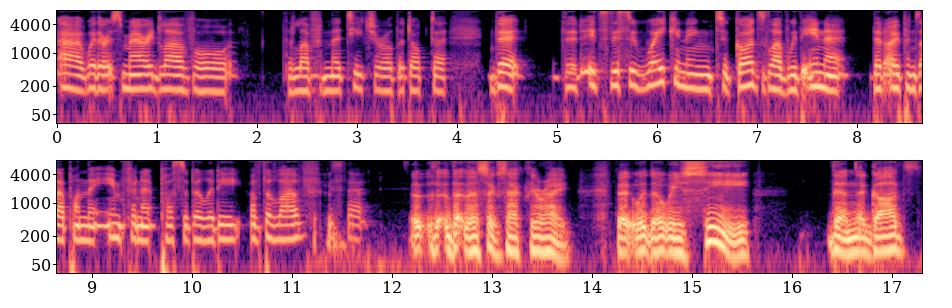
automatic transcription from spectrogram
uh, whether it's married love or the love from the teacher or the doctor, that that it's this awakening to God's love within it that opens up on the infinite possibility of the love. Is that Uh, th- th- that's exactly right. That, that we see then that God's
